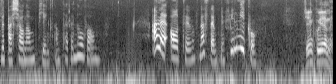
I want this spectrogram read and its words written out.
wypasioną, piękną terenową. Ale o tym w następnym filmiku. Dziękujemy.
